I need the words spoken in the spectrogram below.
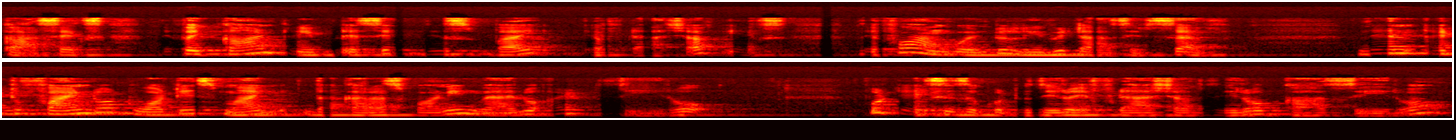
cos x. If I can't replace it this by f dash of x. Therefore, I am going to leave it as itself. Then I have to find out what is my the corresponding value at 0. Put x is equal to 0, f dash of 0, cos 0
